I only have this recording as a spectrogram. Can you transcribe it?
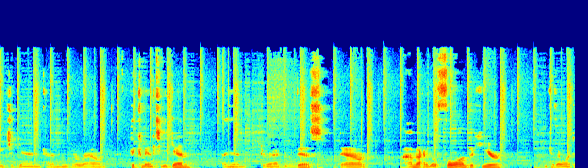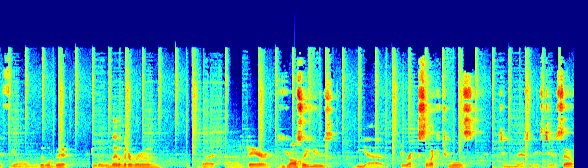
H again and kind of move it around. Hit Command T again and drag this down. I'm not going to go full on to here because I want it to feel a little bit, give it a little bit of room, but uh, there. You can also use the uh, direct select tools to mess with these two. So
